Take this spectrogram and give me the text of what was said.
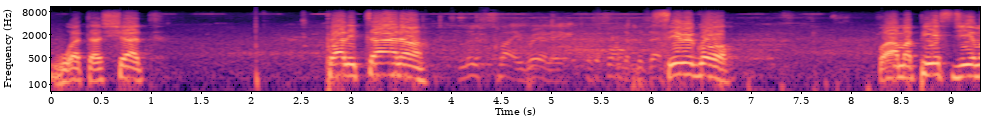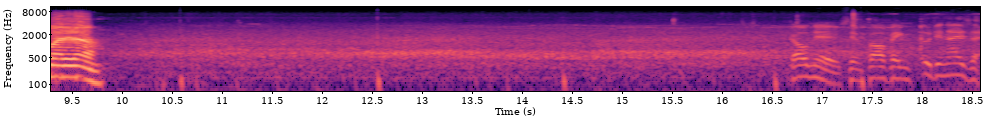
What a shot. Politano. It's loose play, really, to squander possession. Here we go. For my PSG man, you know. Goal news involving Udinese.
